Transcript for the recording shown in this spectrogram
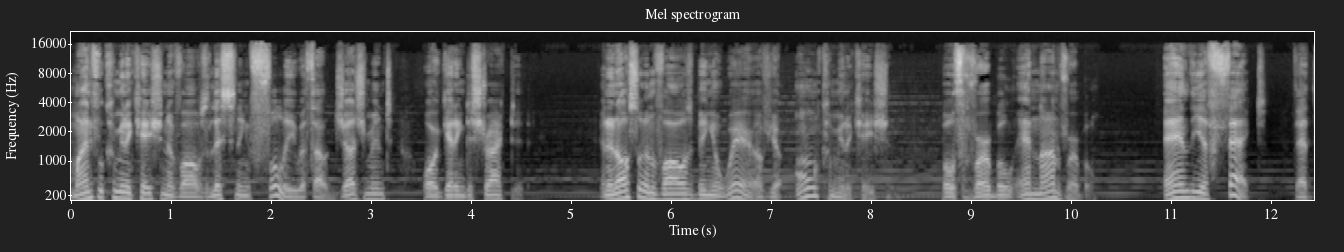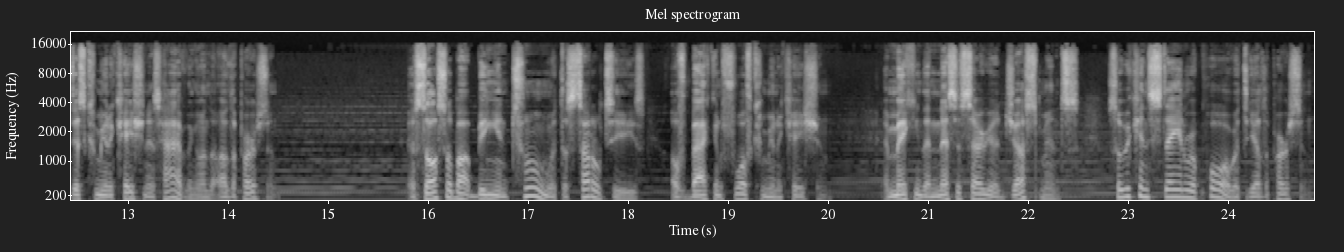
Mindful communication involves listening fully without judgment or getting distracted. And it also involves being aware of your own communication both verbal and nonverbal, and the effect that this communication is having on the other person. It's also about being in tune with the subtleties of back and forth communication and making the necessary adjustments so we can stay in rapport with the other person.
